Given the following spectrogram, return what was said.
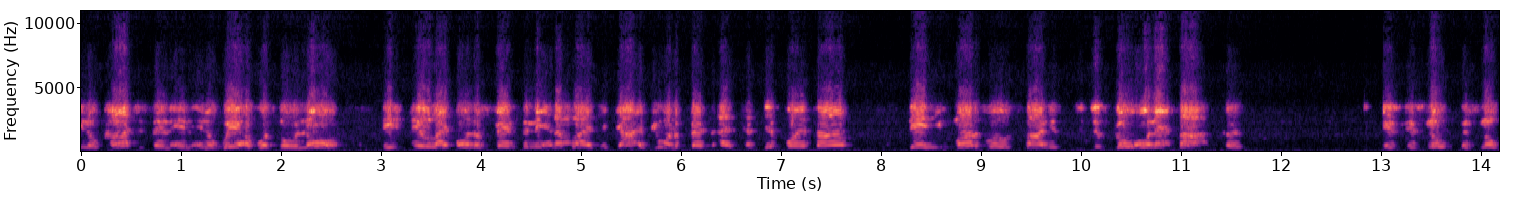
you know conscious and, and, and aware of what's going on. They still like on the fence, and, they, and I'm like, if, y'all, if you on the fence at, at this point in time, then you might as well sign just go on that side because it's, it's no it's no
